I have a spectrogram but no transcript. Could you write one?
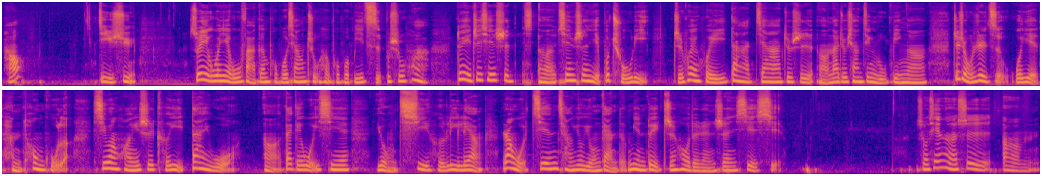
好，继续。所以我也无法跟婆婆相处，和婆婆彼此不说话。对这些事，呃，先生也不处理。只会回大家，就是、呃，那就相敬如宾啊。这种日子我也很痛苦了。希望黄医师可以带我，啊、呃，带给我一些勇气和力量，让我坚强又勇敢的面对之后的人生。谢谢。首先呢，是嗯，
